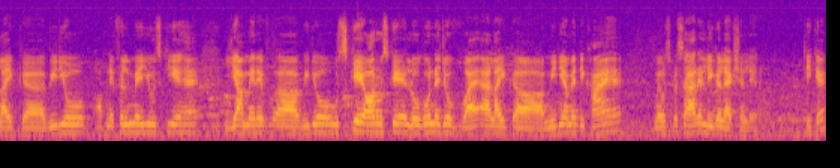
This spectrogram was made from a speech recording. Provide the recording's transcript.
लाइक वीडियो अपने फ़िल्म में यूज़ किए हैं या मेरे वीडियो उसके और उसके लोगों ने जो लाइक मीडिया में दिखाए हैं, मैं उस पर सारे लीगल एक्शन ले रहा हूँ। ठीक है?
